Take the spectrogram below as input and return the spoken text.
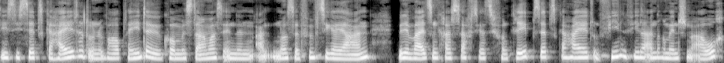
die sich selbst geheilt hat und überhaupt dahinter gekommen ist damals in den 1950er Jahren mit dem Weizengrassaft, sie hat sich von Krebs selbst geheilt und viele, viele andere Menschen auch,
